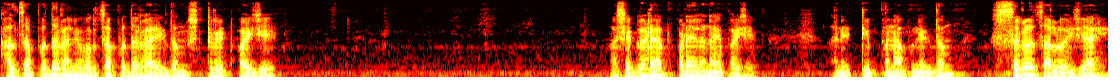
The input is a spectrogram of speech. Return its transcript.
खालचा पदर आणि वरचा पदर हा एकदम स्ट्रेट पाहिजे. अशा घड्या पडायला नाही पाहिजेत आणि टीप पण आपण एकदम सरळ चालवायची आहे.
